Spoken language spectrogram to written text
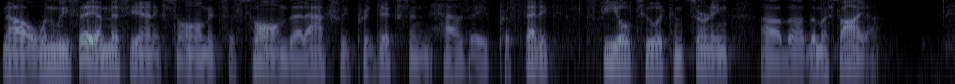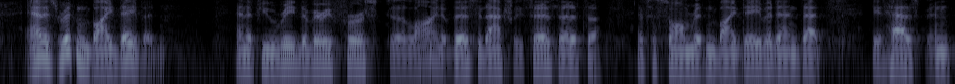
Now, when we say a messianic psalm, it's a psalm that actually predicts and has a prophetic feel to it concerning uh, the, the Messiah. And it's written by David. And if you read the very first uh, line of this, it actually says that it's a, it's a psalm written by David and that it has been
